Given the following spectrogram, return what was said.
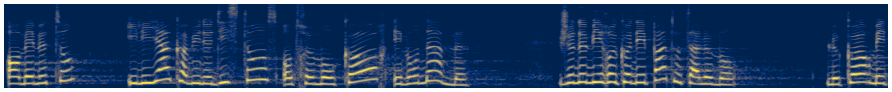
En même temps, il y a comme une distance entre mon corps et mon âme. Je ne m'y reconnais pas totalement. Le corps met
